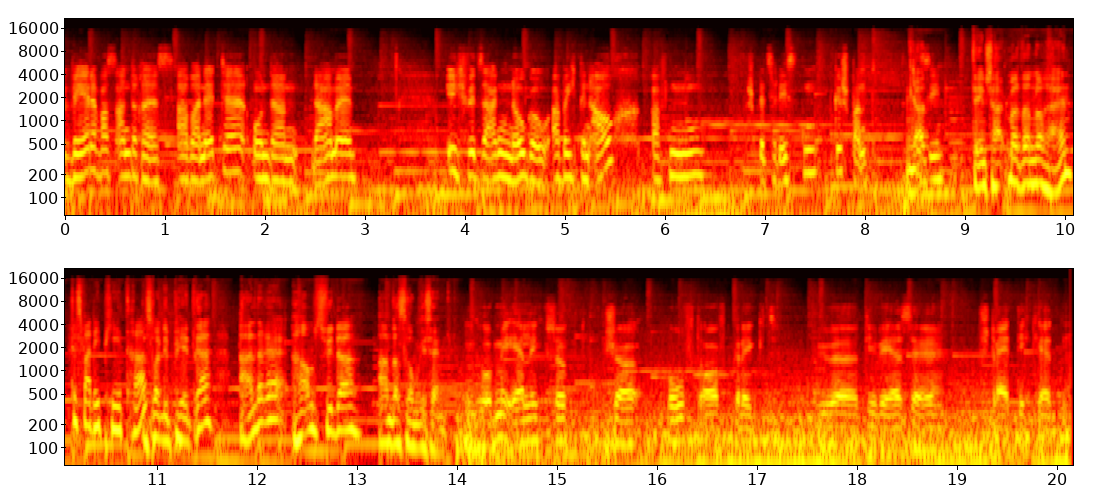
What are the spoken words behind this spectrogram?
wäre was anderes, aber nette und dann Dame, ich würde sagen No-Go. Aber ich bin auch auf den Spezialisten gespannt. Ja, Tschüssi. den schalten wir dann noch ein. Das war die Petra. Das war die Petra. Andere haben es wieder andersrum gesehen. Ich habe mich ehrlich gesagt schon oft aufgeregt über diverse Streitigkeiten.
